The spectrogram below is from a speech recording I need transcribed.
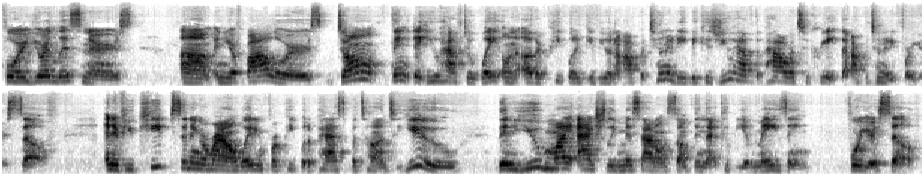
for your listeners um, and your followers, don't think that you have to wait on other people to give you an opportunity because you have the power to create the opportunity for yourself. And if you keep sitting around waiting for people to pass the baton to you, then you might actually miss out on something that could be amazing for yourself.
